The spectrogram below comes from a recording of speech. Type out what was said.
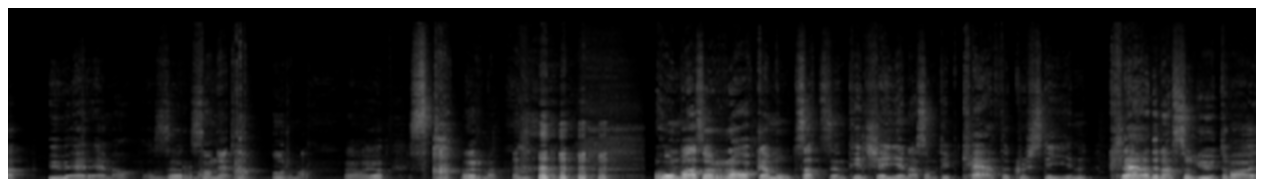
S-Z-U-R-M-A. Zörma. Sonja Urma. Ja, jo. Skörma. Hon var alltså raka motsatsen till tjejerna som typ Kath och Christine. Kläderna såg ut att vara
